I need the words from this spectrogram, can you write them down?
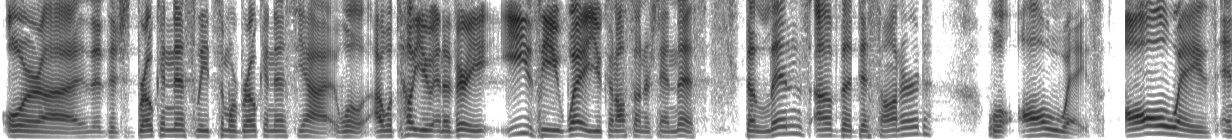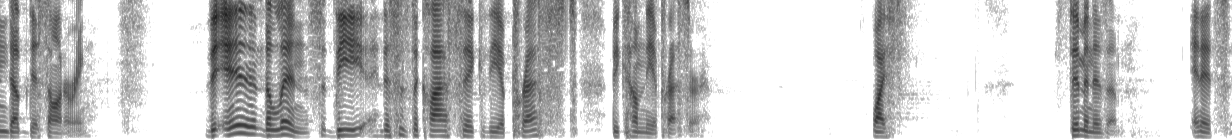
or uh, the, the just brokenness leads to more brokenness. Yeah. Well, I will tell you in a very easy way. You can also understand this: the lens of the dishonored will always, always end up dishonoring. The, in, the lens, the, this is the classic the oppressed become the oppressor. Why? Feminism, in its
